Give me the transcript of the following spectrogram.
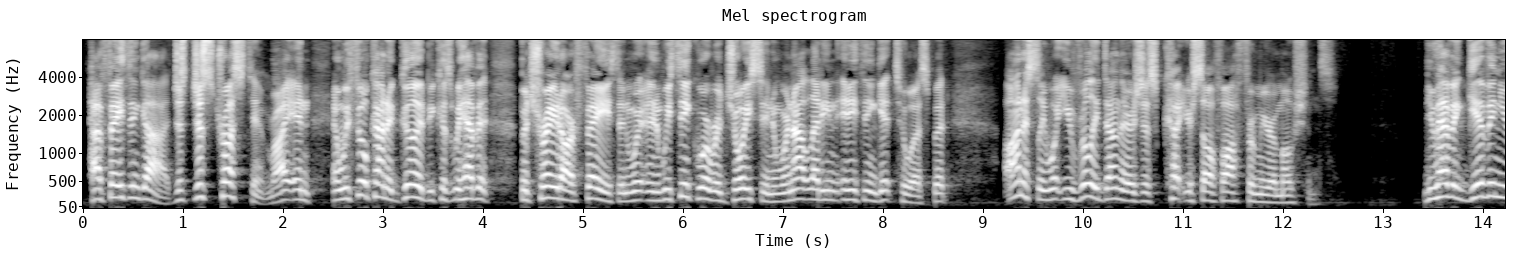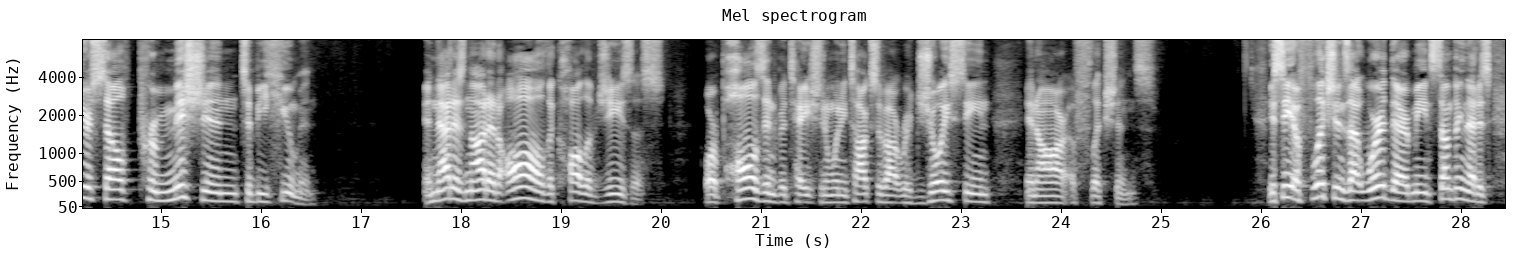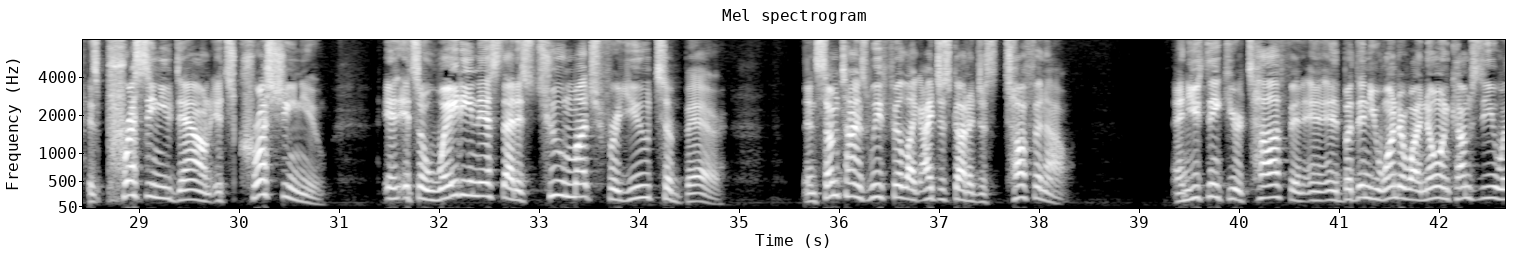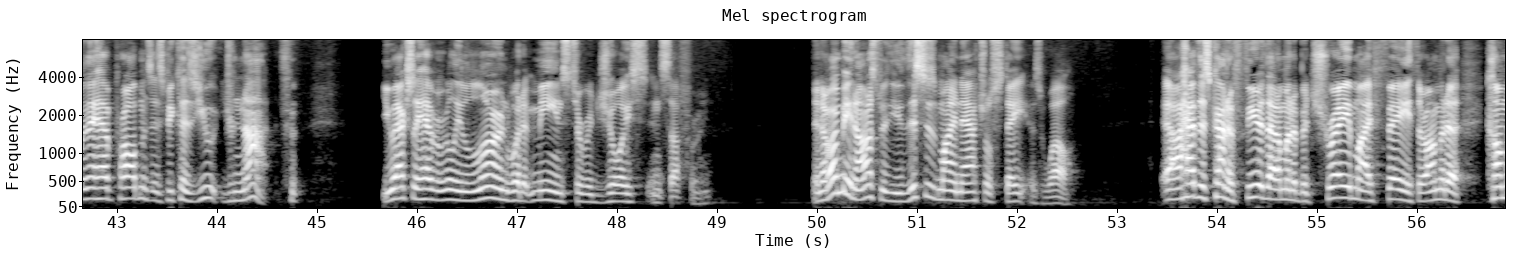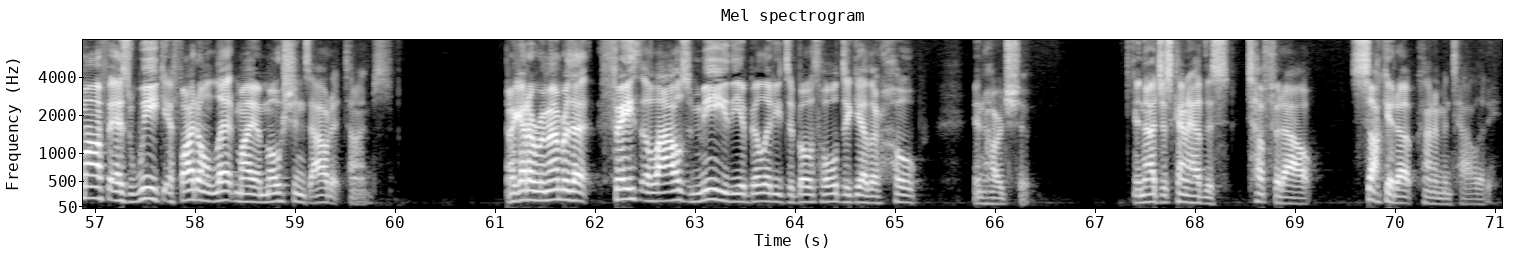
Have faith in God. Just, just trust Him, right? And, and we feel kind of good because we haven't betrayed our faith and, we and we think we're rejoicing and we're not letting anything get to us. But honestly, what you've really done there is just cut yourself off from your emotions. You haven't given yourself permission to be human. And that is not at all the call of Jesus or Paul's invitation when he talks about rejoicing in our afflictions. You see, afflictions, that word there means something that is, is pressing you down, it's crushing you. It, it's a weightiness that is too much for you to bear. And sometimes we feel like I just got to just toughen out. And you think you're tough, and, and, but then you wonder why no one comes to you when they have problems. It's because you, you're not. you actually haven't really learned what it means to rejoice in suffering. And if I'm being honest with you, this is my natural state as well. I have this kind of fear that I'm going to betray my faith or I'm going to come off as weak if I don't let my emotions out at times. And I got to remember that faith allows me the ability to both hold together hope and hardship and not just kind of have this tough it out, suck it up kind of mentality.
